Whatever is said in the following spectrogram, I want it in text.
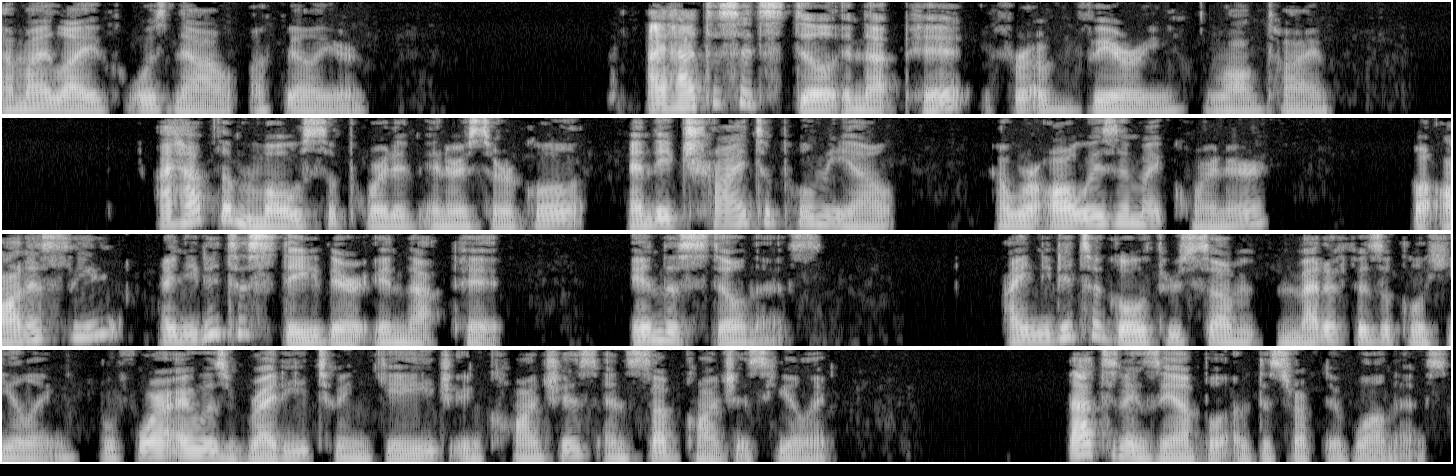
and my life was now a failure. I had to sit still in that pit for a very long time. I have the most supportive inner circle, and they tried to pull me out and were always in my corner. But honestly, I needed to stay there in that pit in the stillness. I needed to go through some metaphysical healing before I was ready to engage in conscious and subconscious healing. That's an example of disruptive wellness.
